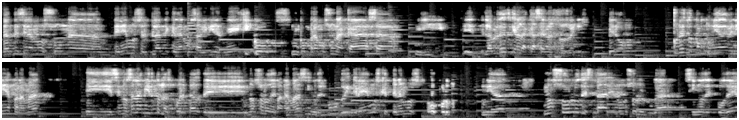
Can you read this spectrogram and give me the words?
Antes éramos una, teníamos el plan de quedarnos a vivir en México, compramos una casa y eh, la verdad es que era la casa de nuestros sueños. Pero con esta oportunidad de venir a Panamá, eh, se nos han abierto las puertas de no solo de Panamá, sino del mundo y creemos que tenemos oportunidad no solo de estar en un solo lugar, sino de poder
